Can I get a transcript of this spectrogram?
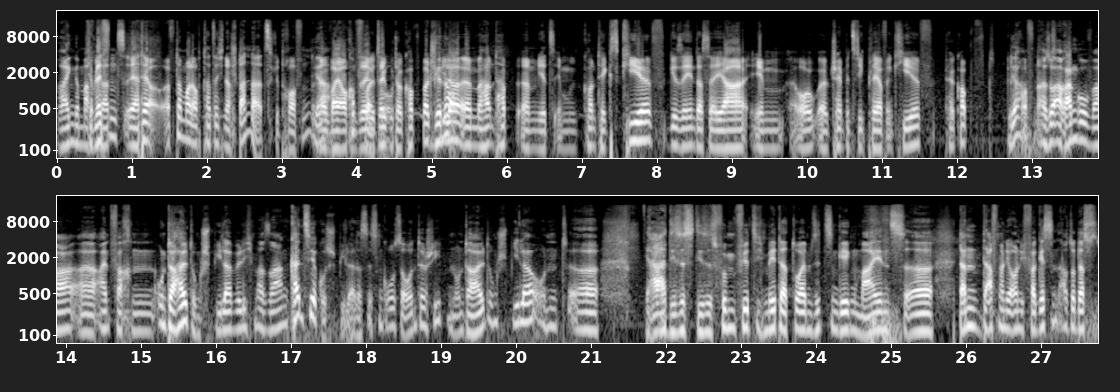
reingemacht ich hab letztens, hat. Er hat ja öfter mal auch tatsächlich nach Standards getroffen, ja, er war ja auch ein sehr, sehr guter Kopfballspieler, genau. ähm, habe hab, ähm, jetzt im Kontext Kiew gesehen, dass er ja im äh, Champions League Playoff in Kiew per Kopf getroffen ja, Also Arango war äh, einfach ein Unterhaltungsspieler, will ich mal sagen. Kein Zirkusspieler, das ist ein großer Unterschied. Ein Unterhaltungsspieler und äh, ja, dieses, dieses 45 Meter Tor im Sitzen gegen Mainz, äh, dann darf man ja auch nicht vergessen, also das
